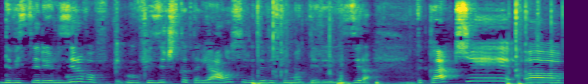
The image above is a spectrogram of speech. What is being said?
да ви се реализира в физическата реалност или да ви се материализира. Така че а,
